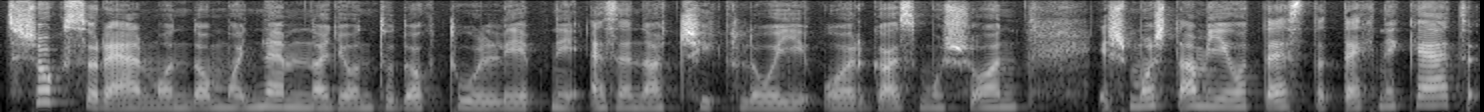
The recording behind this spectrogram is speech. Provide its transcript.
sokszor elmondom, hogy nem nagyon tudok túllépni ezen a csiklói orgazmuson, és most amióta ezt a technikát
